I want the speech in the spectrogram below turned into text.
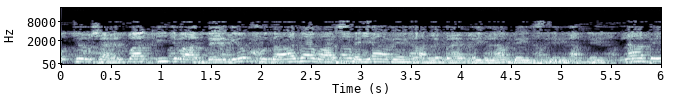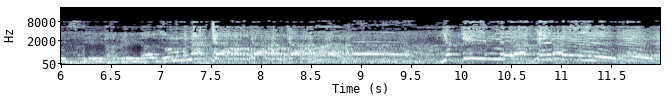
اتنے حسین پاک کی جواب دیں گے خدا دا واسطہ یا وے دی نہ بےزتی نہ بےزتی ظلم نہ کر۔ یقین میرا کہتے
